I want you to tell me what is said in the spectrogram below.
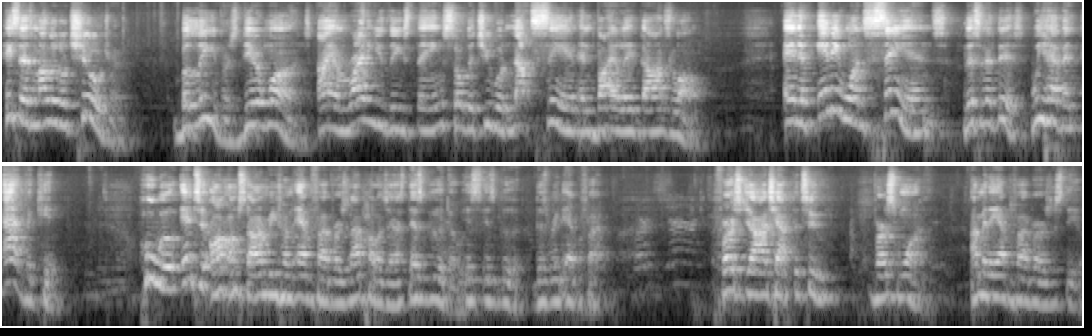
He says, My little children, believers, dear ones, I am writing you these things so that you will not sin and violate God's law. And if anyone sins, listen to this we have an advocate who will enter. Oh, I'm sorry, I'm reading from the Amplified version. I apologize. That's good though. It's, it's good. Let's read the Amplified. First John chapter 2, verse 1. I'm in the Amplified version still.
